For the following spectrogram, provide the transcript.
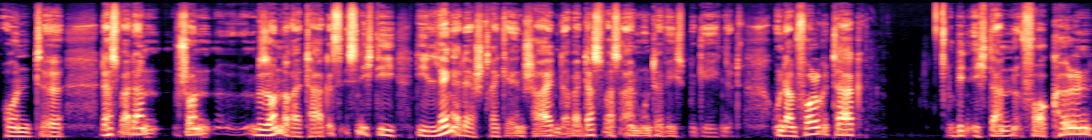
Und äh, das war dann schon ein besonderer Tag. Es ist nicht die, die Länge der Strecke entscheidend, aber das, was einem unterwegs begegnet. Und am Folgetag bin ich dann vor Köln,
